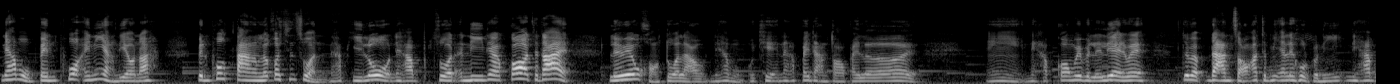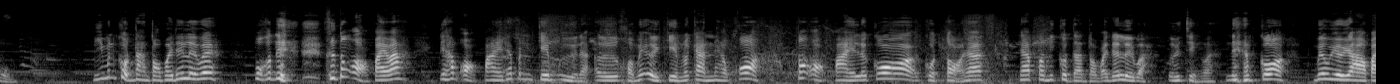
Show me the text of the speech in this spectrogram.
นะครับผมเป็นพวกไอ้นี่อย่างเดียวนะ เป็นพวกตังแล้วก็ชิ้นส่วนนะครับฮีโร่นะครับ ส่วนอันนี้นะครับก็จะได้เลเวลของตัวเรานะครับผมโอเคนะครับไปด่านต่อไปเลยนี่นะครับก็ไม่เป็นเรื่อยๆเว้ยจะแบบด่านสองอาจจะมีอะไรโหดกว่านี้นี่ครับผม นี่มันกดด่านต่อไปได้เลยเว้ย ปกติคือต้องออกไปวะนี่ครับออกไปถ้าเป็นเกมอื่นอะเออขอไม่เอ่ยเกมแล้วกันนะครับก็ต้องออกไปแล้วก็กดต่อใช่ไหมนะครับตอนนี้กดด่านต่อไปได้เลยว่ะเออเจ๋งว่ะนะครับก็เวลยาวๆไป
